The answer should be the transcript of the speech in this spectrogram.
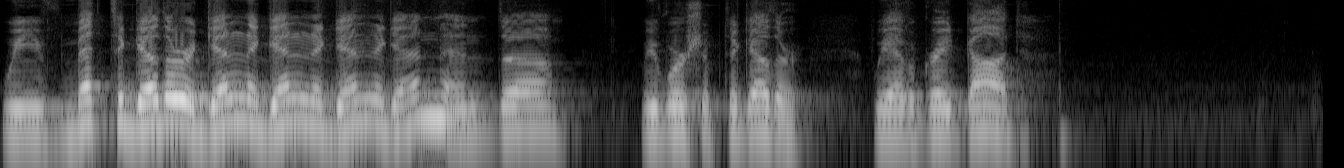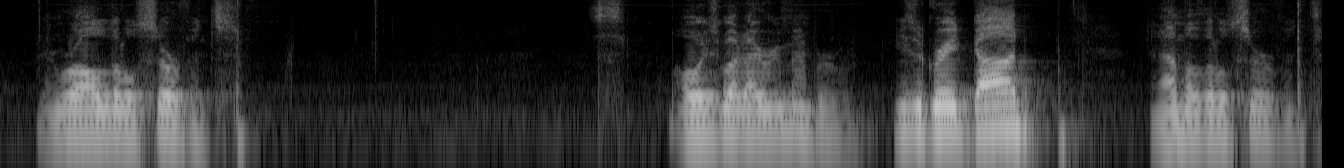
we've met together again and again and again and again and uh, we've worshiped together. We have a great God and we're all little servants. It's always what I remember. He's a great God, and I'm a little servant.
